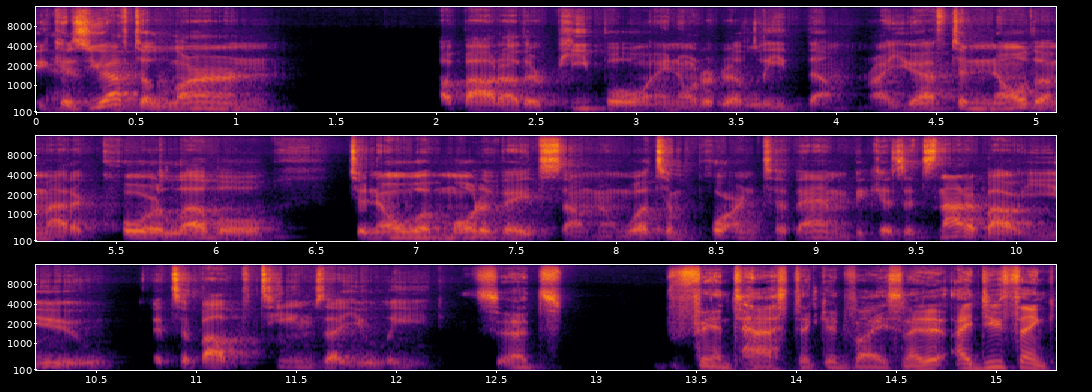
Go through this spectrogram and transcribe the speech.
because you have to learn about other people in order to lead them, right? You have to know them at a core level to know what motivates them and what's important to them because it's not about you, it's about the teams that you lead. So That's fantastic advice. And I, I do think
